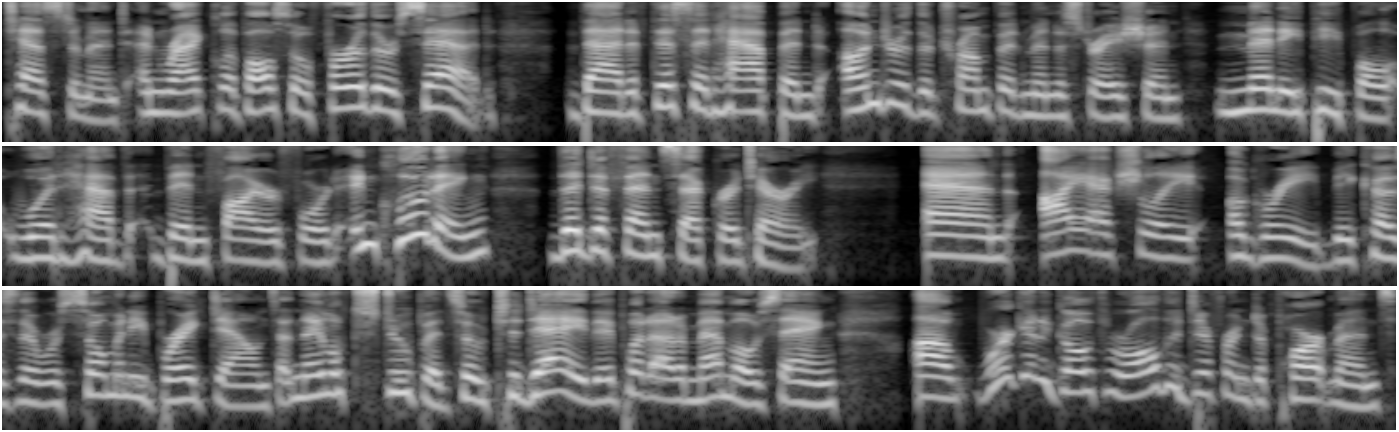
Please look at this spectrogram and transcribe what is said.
testament. And Ratcliffe also further said that if this had happened under the Trump administration, many people would have been fired for it, including the defense secretary. And I actually agree because there were so many breakdowns and they look stupid. So today they put out a memo saying, uh, we're going to go through all the different departments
